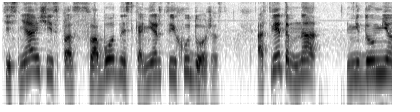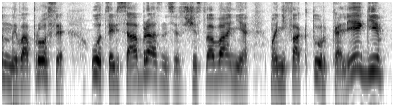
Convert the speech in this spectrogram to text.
стесняющей свободность коммерции и художеств. Ответом на недоуменные вопросы о целесообразности существования манифактур коллегии –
